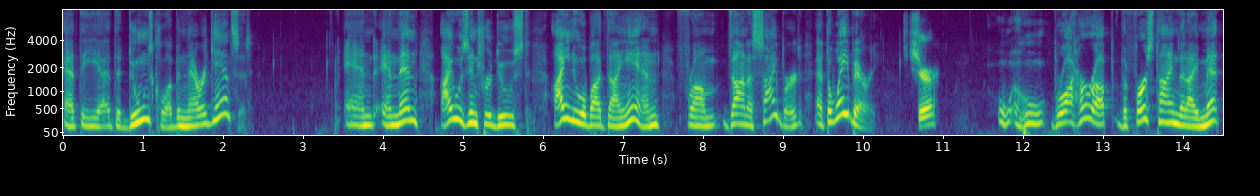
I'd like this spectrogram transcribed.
at the at the Dunes Club in Narragansett. And and then I was introduced. I knew about Diane from Donna Seibert at the Waybury, Sure. Who brought her up the first time that I met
